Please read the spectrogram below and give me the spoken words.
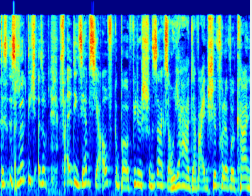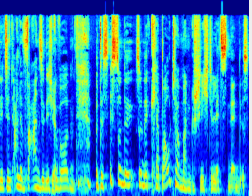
Das ist wirklich, also vor allen Dingen, sie haben es ja aufgebaut, wie du schon sagst, oh ja, da war ein Schiff voller Vulkane, jetzt sind alle wahnsinnig ja. geworden. Und das ist so eine, so eine Klabautermann-Geschichte letzten Endes.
